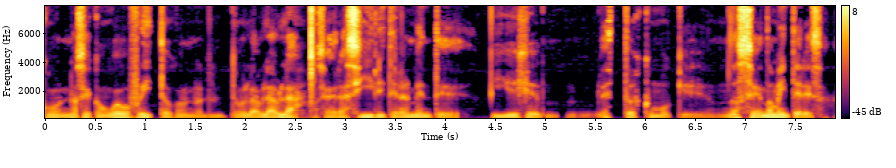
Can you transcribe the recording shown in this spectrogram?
con no sé con huevo frito con bla bla bla. O sea era así literalmente. Y dije esto es como que no sé no me interesa.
